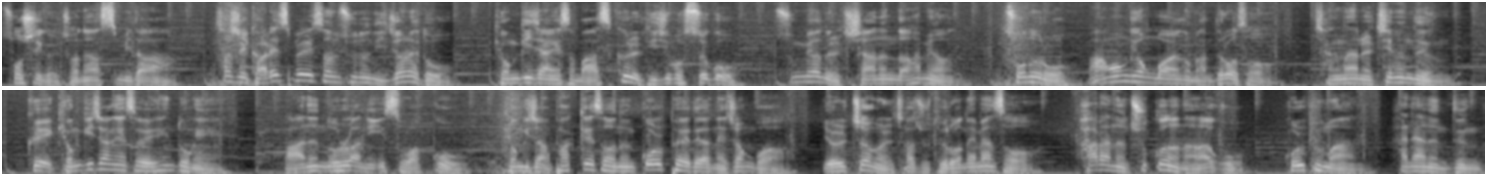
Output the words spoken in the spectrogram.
소식을 전해왔습니다. 사실 가레스 베일 선수는 이전에도 경기장에서 마스크를 뒤집어 쓰고 숙면을 취하는가 하면 손으로 망원경 모양을 만들어서 장난을 치는 등 그의 경기장에서의 행동에 많은 논란이 있어 왔고 경기장 밖에서는 골프에 대한 애정과 열정을 자주 드러내면서 하라는 축구는 안 하고 골프만 하냐는 등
